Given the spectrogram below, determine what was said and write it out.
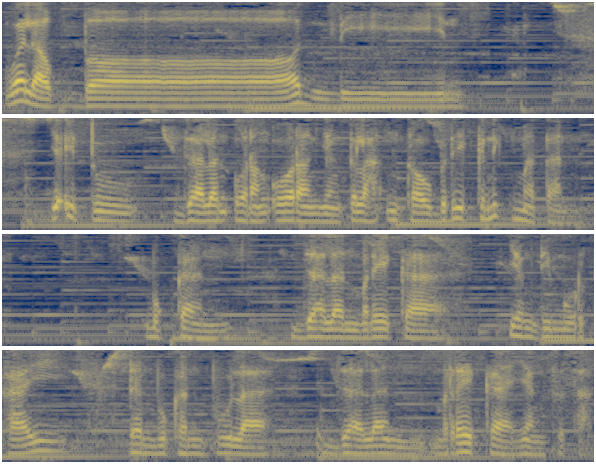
waladdallin. Yaitu jalan orang-orang yang telah engkau beri kenikmatan, bukan jalan mereka yang dimurkai dan bukan pula jalan mereka yang sesat.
